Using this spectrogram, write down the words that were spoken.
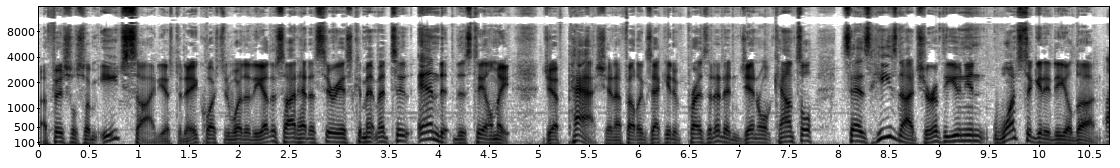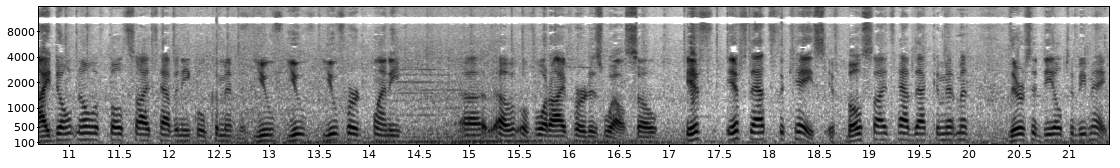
Officials from each side yesterday questioned whether the other side had a serious commitment to end the stalemate. Jeff Pash, NFL executive president and general counsel, says he's not sure if the union wants to get a deal done. I don't know if both sides have an equal commitment. You've, you've, you've heard plenty uh, of, of what I've heard as well. So if, if that's the case, if both sides have that commitment, there's a deal to be made.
